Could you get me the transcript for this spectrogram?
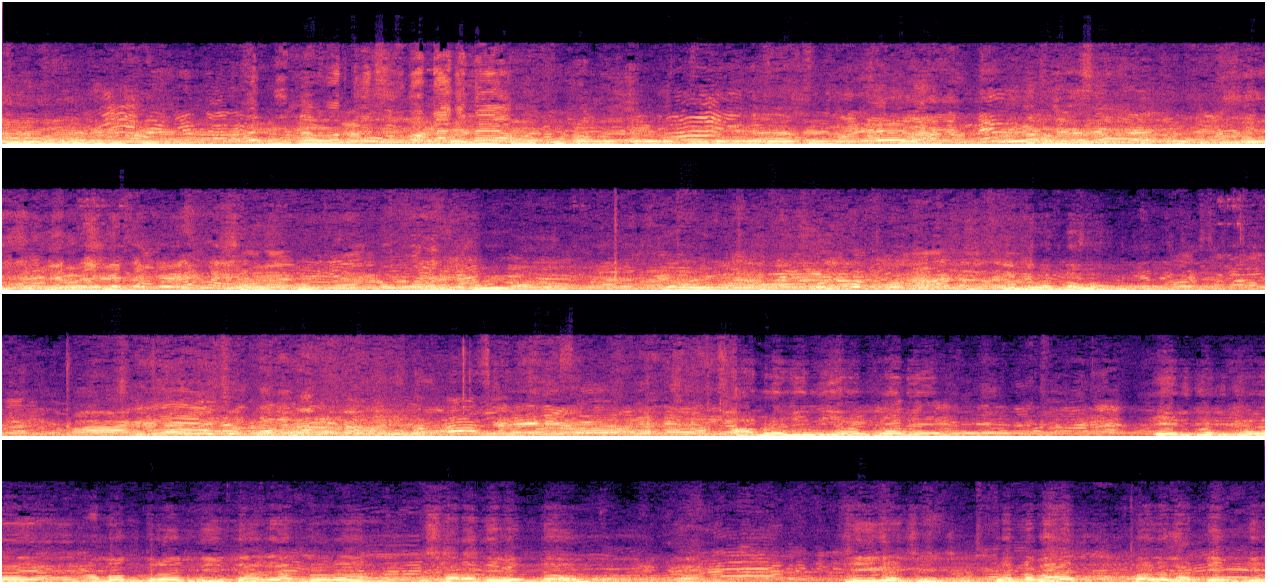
খুবই ভালো লেগেছে। ধন্যবাদ। আমরা যদি আপনাদের এরকম খেলায় আমন্ত্রণ দিই, তাহলে আপনারা সারা দেবেন তো? ঠিক আছে। ধন্যবাদ। বালুঘাট টিমকে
